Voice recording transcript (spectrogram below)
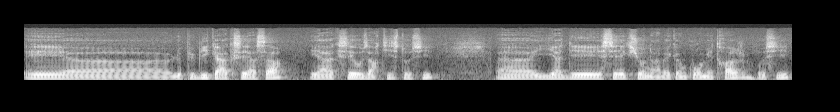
et le public a accès à ça et a accès aux artistes aussi. Euh, il y a des sélections avec un court métrage aussi.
